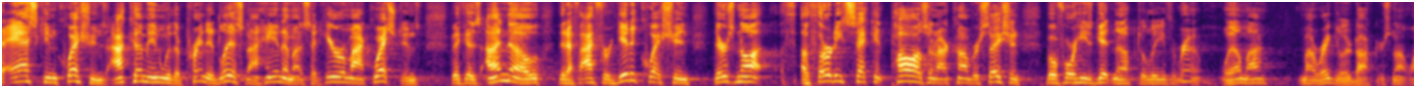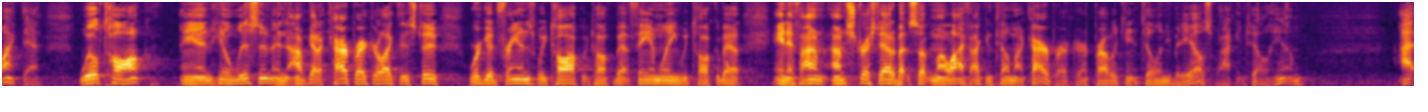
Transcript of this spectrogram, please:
to ask him questions, I come in with a printed list and I hand him, I said, Here are my questions, because I know that if I forget a question, there's not a 30 second pause in our conversation before he's getting up to leave the room. Well, my, my regular doctor's not like that. We'll talk and he'll listen, and I've got a chiropractor like this too. We're good friends. We talk. We talk about family. We talk about, and if I'm, I'm stressed out about something in my life, I can tell my chiropractor. I probably can't tell anybody else, but I can tell him. I,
